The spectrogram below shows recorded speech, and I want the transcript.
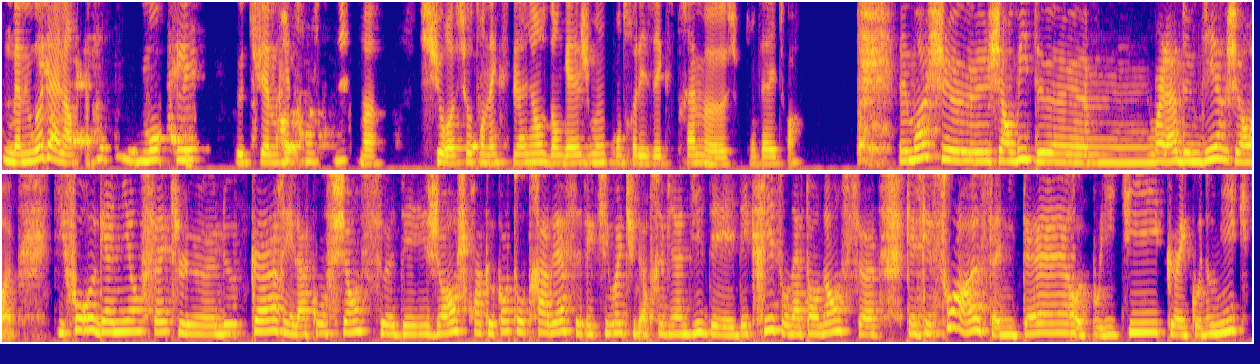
Même modèle, les mots-clés que tu aimerais transmettre sur, sur ton expérience d'engagement contre les extrêmes euh, sur ton territoire? Mais moi, j'ai envie de, euh, voilà, de me dire qu'il faut regagner en fait le, cœur et la confiance des gens. Je crois que quand on traverse, effectivement, et tu l'as très bien dit, des, des, crises, on a tendance, euh, quelles qu'elles soient, hein, sanitaires, politiques, économiques,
